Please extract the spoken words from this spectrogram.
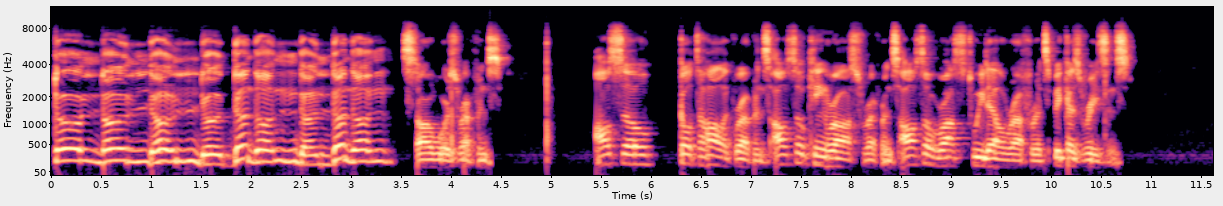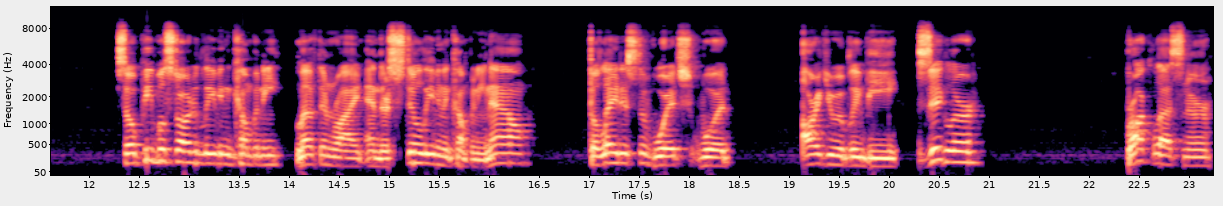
Dun dun dun dun dun dun dun dun dun. Star Wars reference. Also, Cultaholic reference. Also, King Ross reference. Also, Ross Tweedale reference because reasons. So people started leaving the company left and right, and they're still leaving the company now. The latest of which would arguably be Ziggler, Brock Lesnar,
